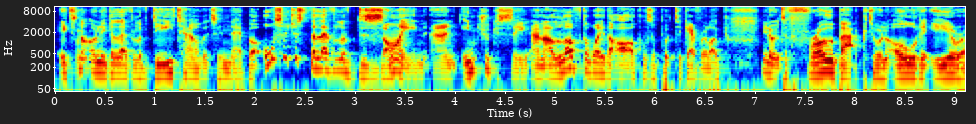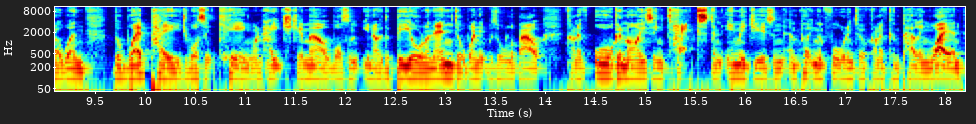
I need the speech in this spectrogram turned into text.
it's not only the level of detail that's in there, but also just the level of design and intricacy. And I love the way the articles are put together. Like, you know, it's a throwback to an older era when the web page wasn't king, when HTML wasn't you know the be all and end all, when it was all about kind of organizing text and images and, and putting them forward into a kind of compelling way. And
